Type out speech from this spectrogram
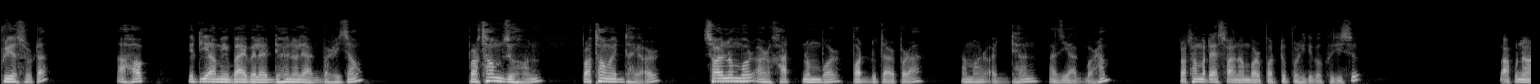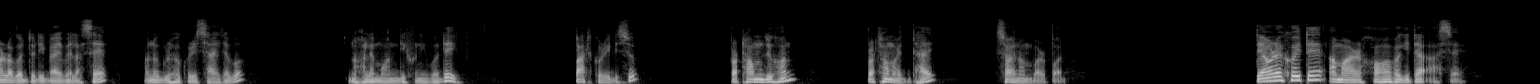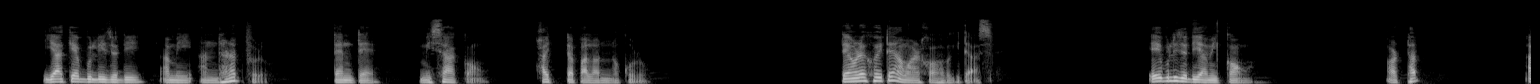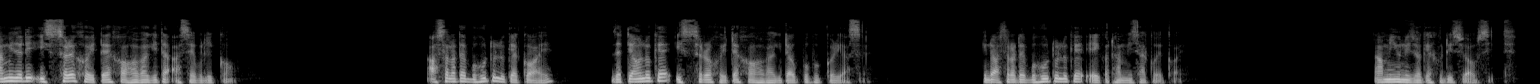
প্ৰিয় শ্ৰোতা আহক এতিয়া আমি বাইবেল অধ্যয়নলৈ আগবাঢ়ি যাওঁ। প্ৰথম জোহন প্ৰথম অধ্যায়ৰ ছয় নম্বৰ আৰু সাত নম্বৰ পদ দুটাৰ পৰা আমাৰ অধ্যয়ন আজি আগবঢ়াম। প্ৰথমতে ছয় নম্বৰ পদটো পঢ়ি দিব খুজিছোঁ। আপোনাৰ লগত যদি বাইবেল আছে অনুগ্ৰহ কৰি চাই যাব। নহ'লে মন দি শুনিব দেই। পাঠ কৰি দিছোঁ। প্ৰথম জোহন প্ৰথম অধ্যায় ছয় নম্বৰ পদ। তেওঁৰে সৈতে আমাৰ সহভাগিতা আছে। ইয়াকে বুলি যদি আমি আন্ধাৰত ফুৰোঁ তেন্তে মিছা কওঁ সত্য পালন নকৰোঁ। তেওঁৰে সৈতে আমাৰ সহভাগিতা আছে। এই বুলি যদি আমি কওঁ অৰ্থাৎ আমি যদি ঈশ্বৰে সৈতে সহভাগিতা আছে বুলি কওঁ আচলতে বহুতো লোকে কয় যে তেওঁলোকে ঈশ্বৰৰ সৈতে সহভাগিতা উপভোগ কৰি আছে। কিন্তু আচলতে বহুতো লোকে এই কথা মিছাকৈ কয়। আমিও নিজকে সুধি চোৱা উচিত।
